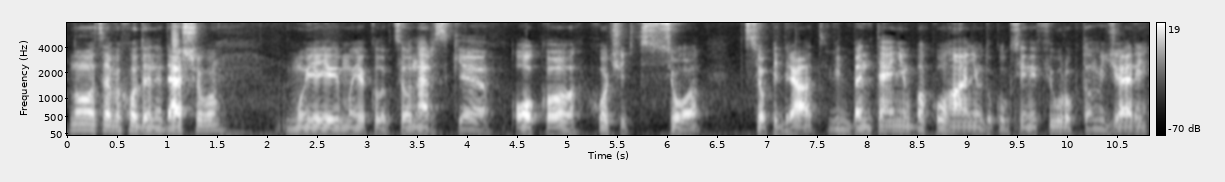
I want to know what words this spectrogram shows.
ну, це виходить не дешево. Моє, моє колекціонерське око хоче все, все підряд. Від бентенів, бакуганів до колекційних фігурок, Томі Джері.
